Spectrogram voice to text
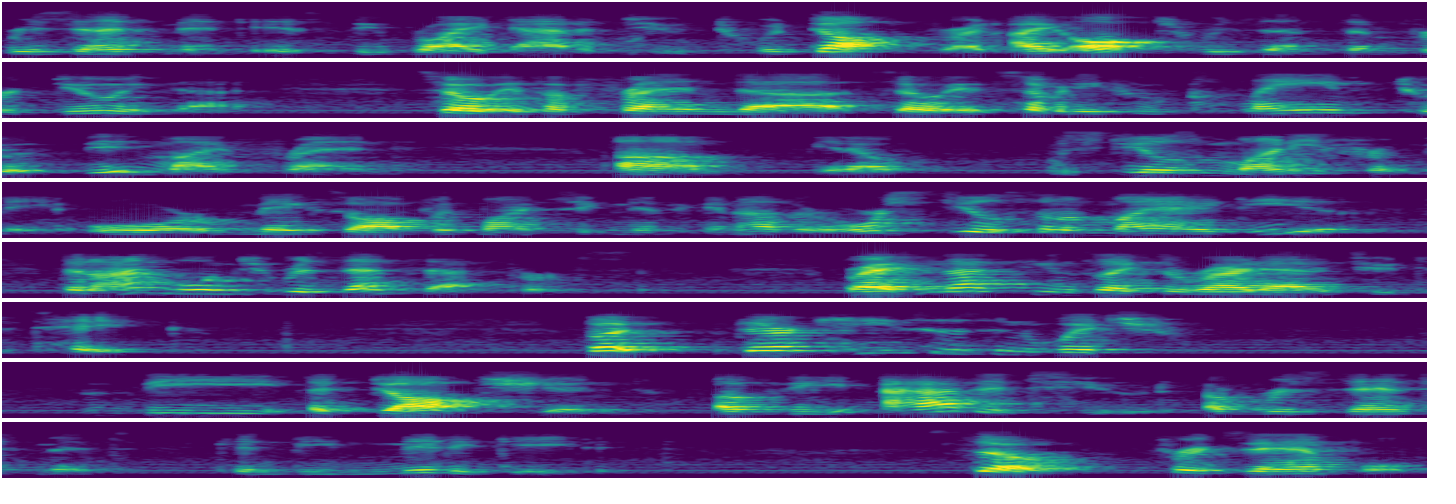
resentment is the right attitude to adopt, right? I ought to resent them for doing that. So if a friend, uh, so if somebody who claims to have been my friend, um, you know, steals money from me or makes off with my significant other or steals some of my ideas, then I'm going to resent that person, right? And that seems like the right attitude to take. But there are cases in which the adoption of the attitude of resentment can be mitigated. So, for example,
